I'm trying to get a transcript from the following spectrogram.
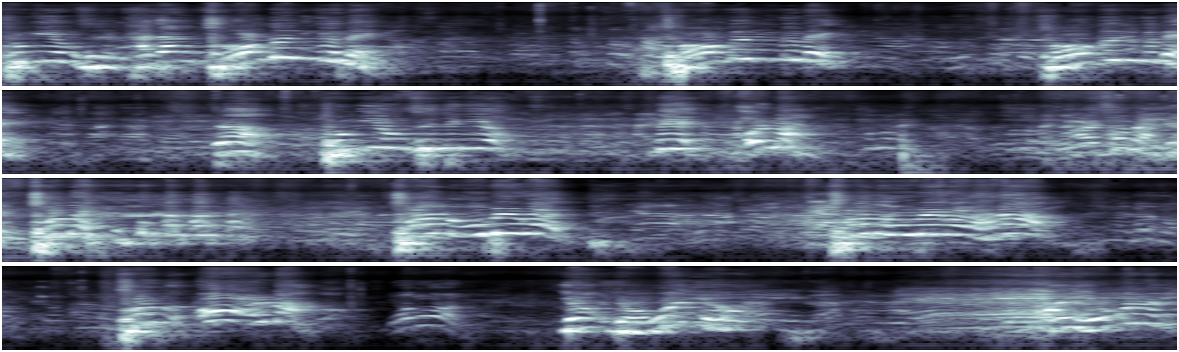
종이 영수증 가장 적은 금액 적은 금액 적은 금액. 자 종이 영수증이요. 네 얼마? 천원. 천 오백 원. 천 오백 원 하나. 천 어 얼마? 영원. 영 영원이요? 아니 영원은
